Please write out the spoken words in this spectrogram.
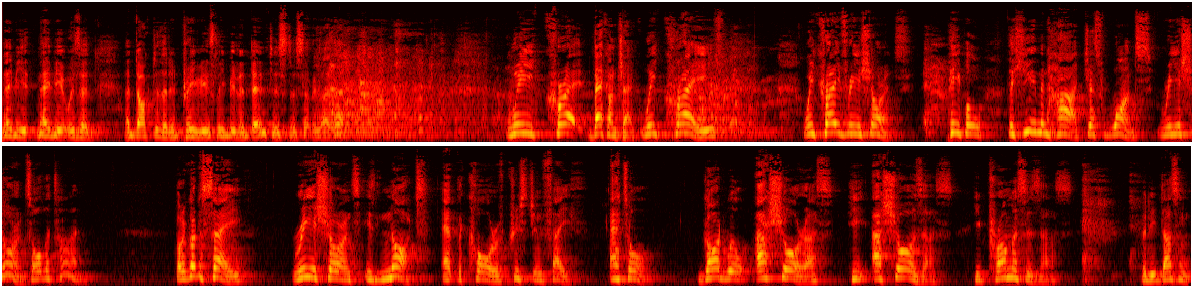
Maybe, maybe it was a, a doctor that had previously been a dentist or something like that. we crave, back on track, we crave, we crave reassurance. People, the human heart just wants reassurance all the time. But I've got to say, reassurance is not at the core of Christian faith at all. God will assure us, He assures us, He promises us, but it doesn't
